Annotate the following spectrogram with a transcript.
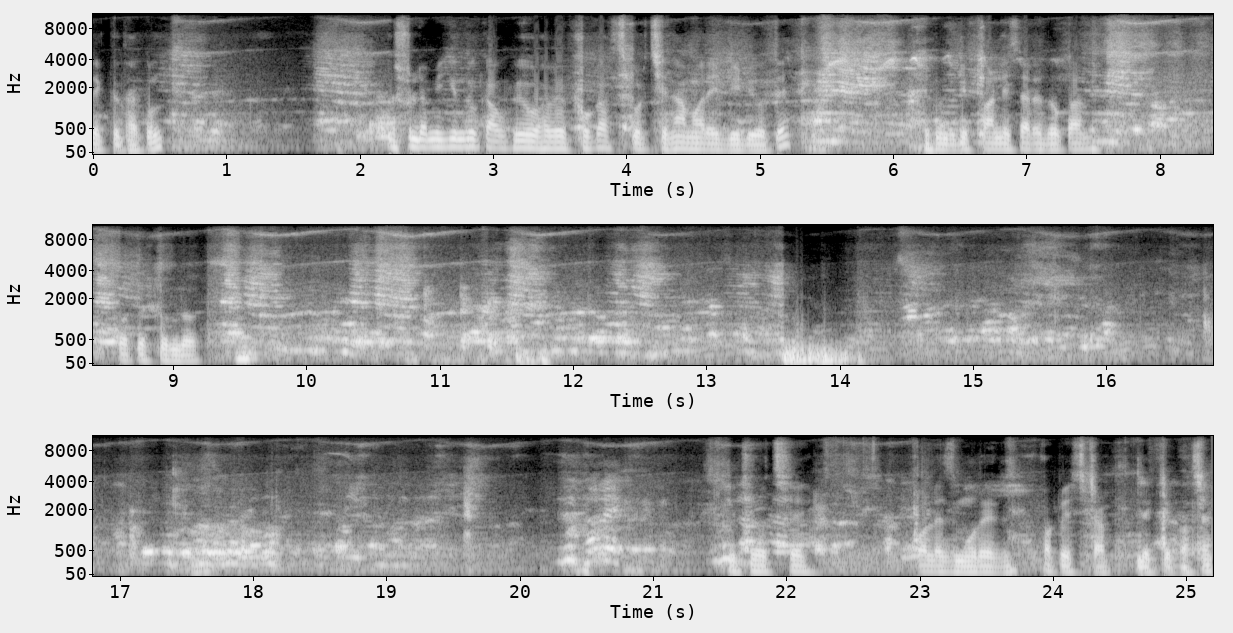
দেখতে থাকুন। আসলে আমি কিন্তু কাউকে ওভাবে ফোকাস করছি না আমার এই ভিডিওতে। এখন যদি ফার্নিচারের দোকান, কত সুন্দর। কিছু হচ্ছে কলেজ মোড়ের অটো স্টাফ দেখতে পাচ্ছেন।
